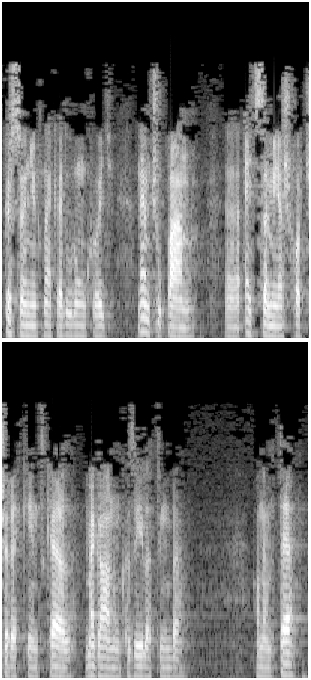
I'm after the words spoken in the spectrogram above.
Köszönjük neked, Urunk, hogy nem csupán egyszemélyes hadseregként kell megállnunk az életünkben, hanem Te,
